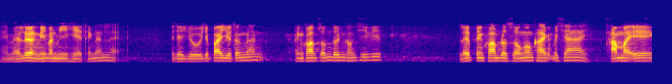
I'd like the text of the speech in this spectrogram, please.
เห็นไหมเรื่องนี้มันมีเหตุทั้งนั้นแหละจะอยู่จะไปอยู่ตรงนั้น เป็นความสมดุลของชีวิต หรือเป็นความประสงค์ของใครก็ไม่ใช่ทำมาเอง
